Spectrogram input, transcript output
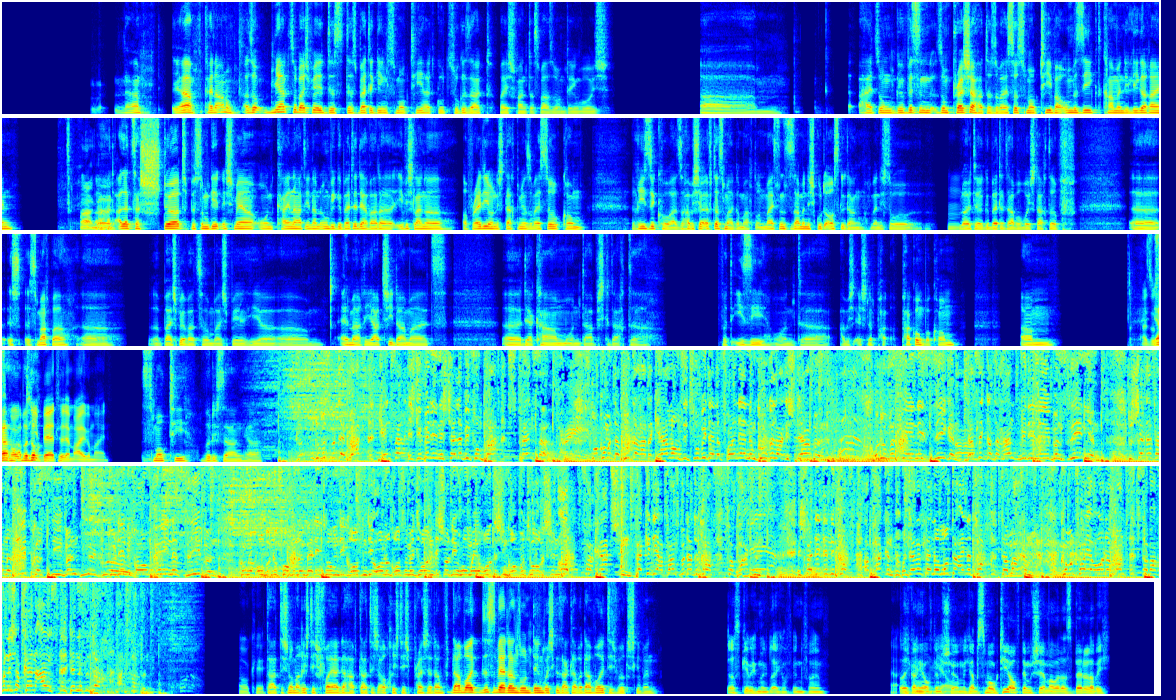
Na, ja, keine Ahnung. Also mir hat zum Beispiel das, das Battle gegen Smoke T halt gut zugesagt, weil ich fand, das war so ein Ding, wo ich ähm, halt so einen gewissen, so einen Pressure hatte. So weißt du, Smoke T war unbesiegt, kam in die Liga rein, Ah, äh, geil. hat alle zerstört bis zum geht nicht mehr und keiner hat ihn dann irgendwie gebettet. Der war da ewig lange auf Ready und ich dachte mir so, weißt du, komm, Risiko. Also habe ich ja öfters mal gemacht und meistens ist es aber nicht gut ausgegangen, wenn ich so Hm. Leute gebettet habe, wo ich dachte, pff, äh, ist, ist machbar. Äh, Beispiel war zum Beispiel hier ähm, El Mariachi damals, äh, der kam und da habe ich gedacht, äh, wird easy und äh, habe ich echt eine pa Packung bekommen. Ähm, Also Ja, Smoke Tea Battle im Allgemeinen. Smoke Tea, würde ich sagen, ja. Du, bist mit deinem Bart Gangster? Ich gebe dir eine Stelle wie vom Bud Spencer. Smoke mit der Butter harte Kerle und sieh zu, wie deine Freunde in einem Kugellager sterben. Und du wirst hier nicht siegen. Das liegt auf der Hand wie die Lebenslinien. Du stellst an Repressiven, von denen die Frauen Penis lieben. Komm nach oben, du Vogel in Berlin, die Großen, die ohne große Methoden, dich und die homoerotischen, grobmotorischen Opfer klatschen. Backe die Advance bedeutet Kopf verpacken. Ich werde dir den Kopf abhacken und dann aus deiner Mutter eine Tochter machen. Komm mit Feuer oder Monsterwaffen, ich hab keine Angst, denn es sind doch Attrappen. Okay. Da hatte ich nochmal richtig Feuer gehabt, da hatte ich auch richtig Pressure. Da, da wollt, das wäre dann so ein Ding, wo ich gesagt habe, da wollte ich wirklich gewinnen. Das gebe ich mir gleich auf jeden Fall. Ja, Also ich gar nicht auf dem mir auch. Schirm. Ich habe Smoke T auf dem Schirm, aber das Battle habe ich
